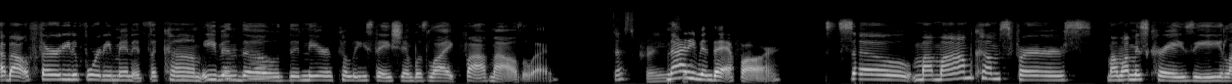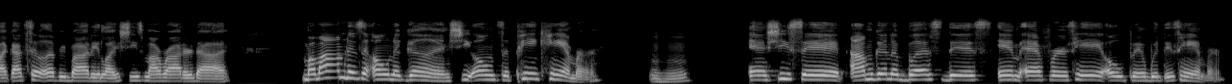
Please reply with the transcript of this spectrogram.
about 30 to 40 minutes to come, even uh-huh. though the nearest police station was like five miles away. That's crazy. Not even that far. So my mom comes first. My mom is crazy. Like I tell everybody, like she's my ride or die. My mom doesn't own a gun. She owns a pink hammer. Mm-hmm. And she said, I'm gonna bust this MFer's head open with this hammer.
